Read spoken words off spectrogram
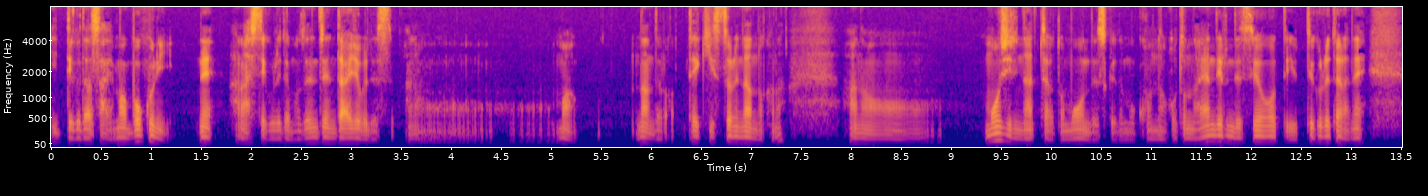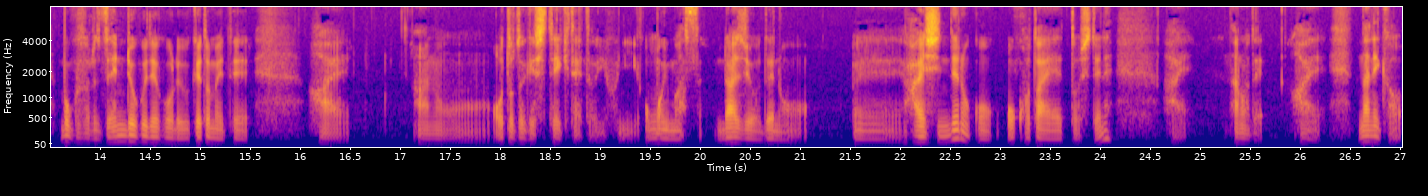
いってください。まあ僕にね、話してくれても全然大丈夫です。あのー、まあなんだろうテキストになるのかなあのー、文字になっちゃうと思うんですけどもこんなこと悩んでるんですよって言ってくれたらね僕それ全力でこれ受け止めてはいあのー、お届けしていきたいというふうに思いますラジオでの、えー、配信でのこうお答えとしてねはいなのではい、何か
